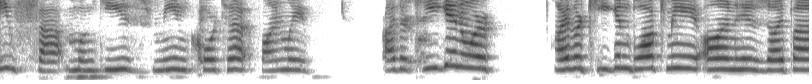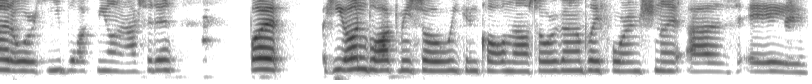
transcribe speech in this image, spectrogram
you fat monkeys. Me and Quartet finally, either Keegan or either Keegan blocked me on his iPad or he blocked me on accident. But he unblocked me so we can call now. So we're gonna play Fortnite as a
